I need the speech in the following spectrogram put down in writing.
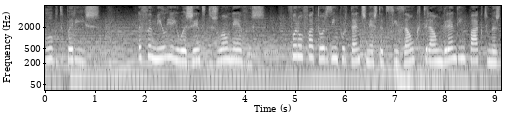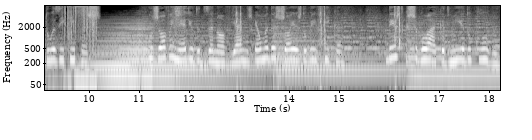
Clube de Paris. A família e o agente de João Neves foram fatores importantes nesta decisão que terá um grande impacto nas duas equipas. O jovem médio de 19 anos é uma das joias do Benfica. Desde que chegou à academia do clube,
